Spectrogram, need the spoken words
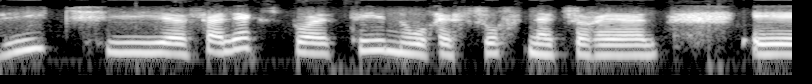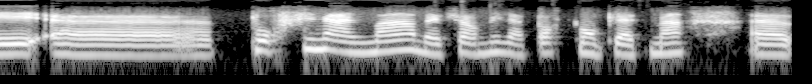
dit qu'il euh, fallait exploiter nos ressources naturelles et euh, pour finalement ben, fermer la porte complètement. Euh,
